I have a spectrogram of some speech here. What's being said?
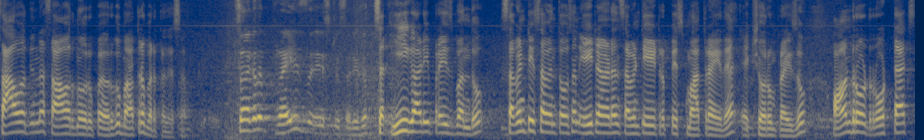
ಸಾವಿರದಿಂದ ಸಾವಿರದ ನೂರು ರೂಪಾಯಿವರೆಗೂ ಮಾತ್ರ ಬರ್ತದೆ ಸರ್ ಸರ್ ಪ್ರೈಸ್ ಎಷ್ಟು ಸರ್ ಇದು? ಸರ್, ಈ ಗಾಡಿ ಪ್ರೈಸ್ ಬಂದು seventy seven thousand eight hundred and seventy eight rupees ಮಾತ್ರ ಇದೆ ex showroom price on road road tax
